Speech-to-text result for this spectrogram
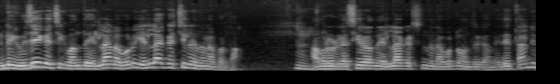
இன்றைக்கு விஜய் கட்சிக்கு வந்த எல்லா நபரும் எல்லா கட்சியிலும் இருந்த நபர் தான். அவரோட ரசிகராக இருந்த எல்லா கட்சியும் இந்த நபர்ட்டும் வந்திருக்காங்க. இதை தாண்டி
